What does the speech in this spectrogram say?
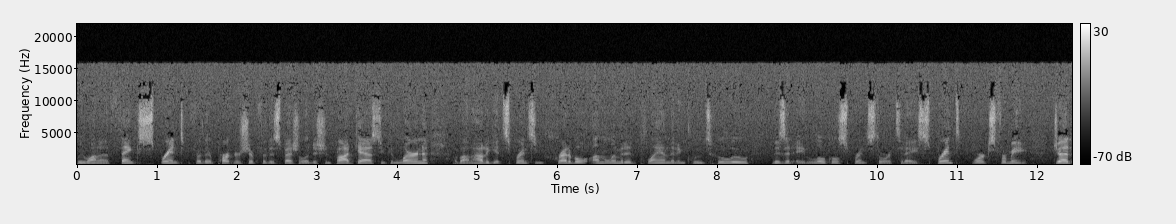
We want to thank Sprint for their partnership for this special edition podcast. You can learn about how to get Sprint's incredible unlimited plan that includes Hulu. Visit a local Sprint store today. Sprint works for me. Judd,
